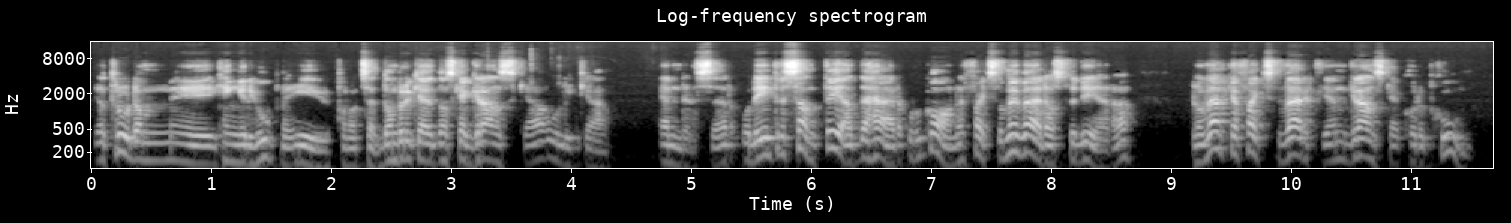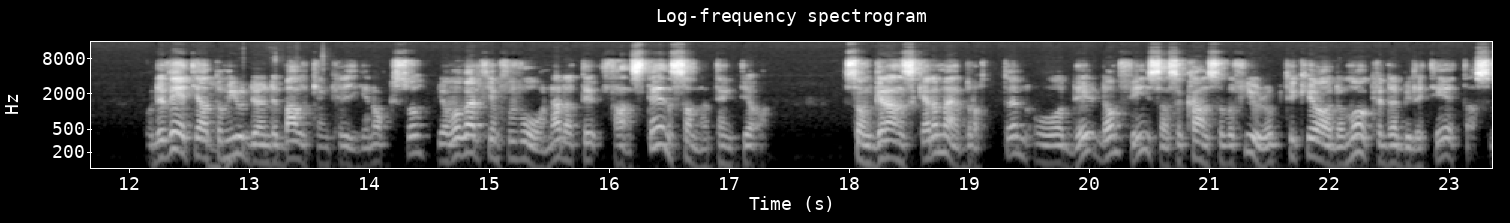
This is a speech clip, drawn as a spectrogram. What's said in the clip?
jag tror de är, hänger ihop med EU på något sätt. De, brukar, de ska granska olika händelser. Och det intressanta är att det här organet faktiskt, de är värda att studera. De verkar faktiskt verkligen granska korruption. Och det vet jag att de gjorde under Balkankrigen också. Jag var verkligen förvånad att det fanns det en sådana, tänkte jag. Som granskar de här brotten. Och det, de finns. Alltså Council of Europe tycker jag, de har kredibilitet alltså.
